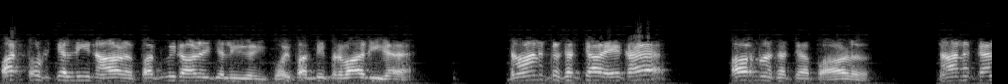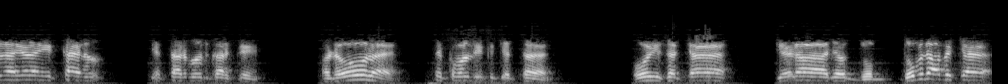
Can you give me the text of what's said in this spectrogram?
ਪੱਟ ਉੱਠ ਚੱਲੀ ਨਾਲ, ਪੱਟ ਵੀ ਨਾਲ ਚਲੀ ਗਈ। ਕੋਈ ਪੱਤ ਦੀ ਪਰਵਾਹ ਨਹੀਂ ਹੈ। ਨਾਨਕ ਸੱਚਾ ਏਕ ਹੈ ਔਰ ਨਾ ਸੱਚਾ ਪਾੜ ਨਾਨਕ ਕਹਿੰਦਾ ਜਿਹੜਾ ਇੱਕ ਹੈ ਨਾ, ਚਿੱਤਰ ਮਨ ਕਰਕੇ। ਅਡੋਲ ਹੈ, ਇੱਕ ਮਨ ਇੱਕ ਚਿੱਤ ਹੈ। ਉਹੀ ਸੱਚਾ ਜਿਹੜਾ ਜੋ ਦੁਬਦਾ ਵਿੱਚ ਹੈ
